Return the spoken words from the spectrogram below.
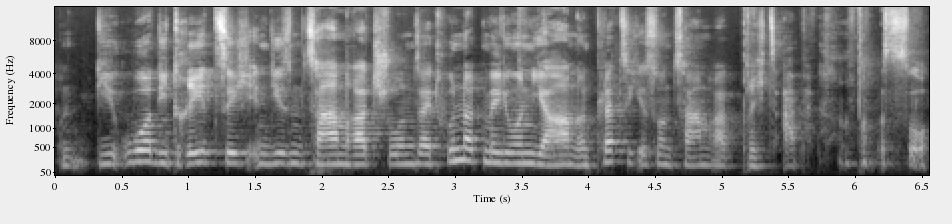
und die Uhr, die dreht sich in diesem Zahnrad schon seit 100 Millionen Jahren und plötzlich ist so ein Zahnrad, bricht's ab. so.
